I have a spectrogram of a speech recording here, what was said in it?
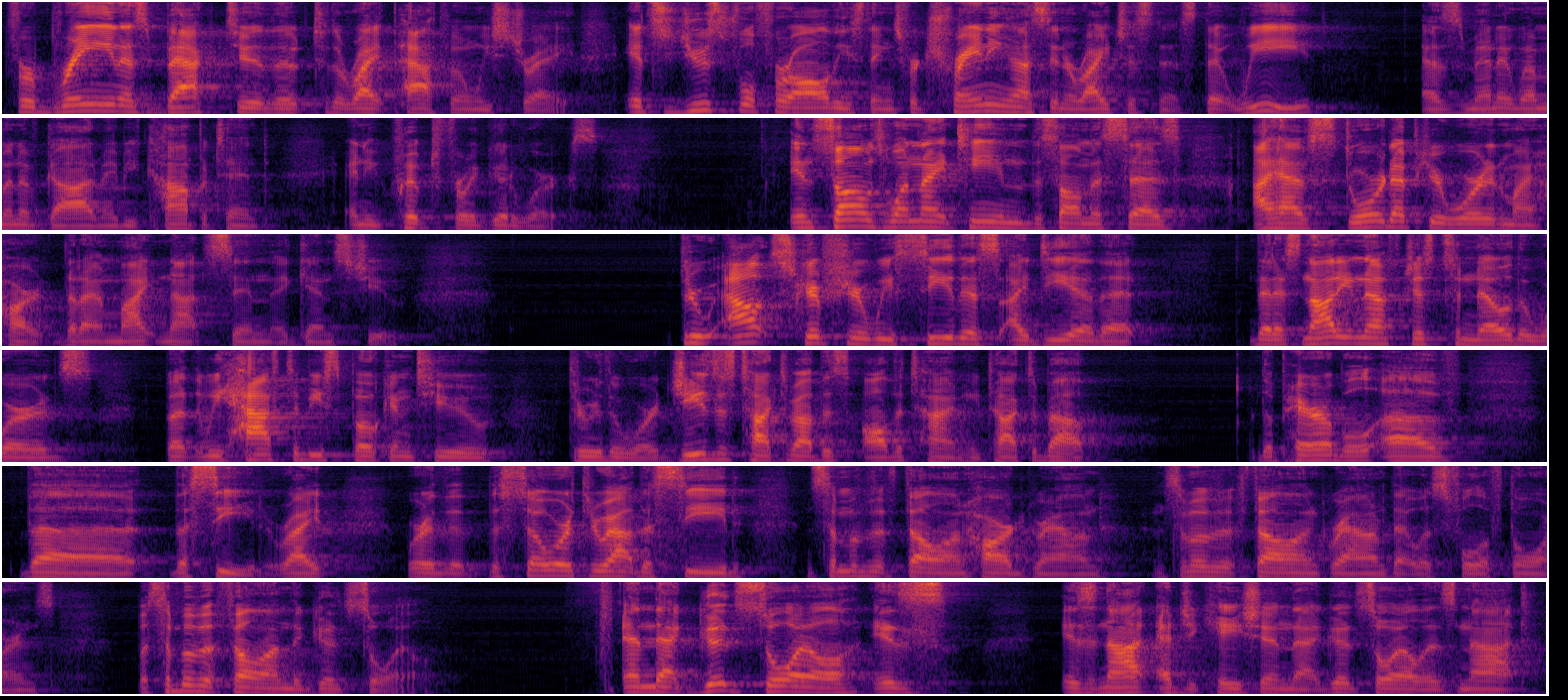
for bringing us back to the, to the right path when we stray. It's useful for all these things, for training us in righteousness, that we, as men and women of God, may be competent and equipped for good works. In Psalms 119, the psalmist says, I have stored up your word in my heart that I might not sin against you. Throughout Scripture, we see this idea that, that it's not enough just to know the words, but we have to be spoken to through the word. Jesus talked about this all the time. He talked about the parable of the, the seed, right? Where the, the sower threw out the seed, and some of it fell on hard ground, and some of it fell on ground that was full of thorns, but some of it fell on the good soil. And that good soil is, is not education, that good soil is not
